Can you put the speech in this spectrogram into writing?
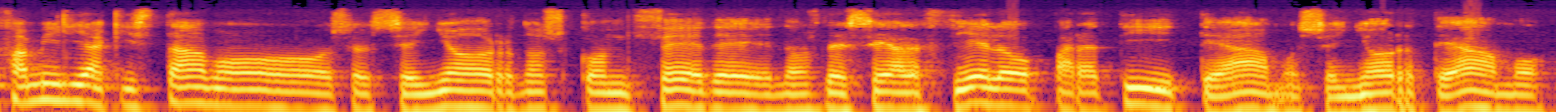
Familia, aquí estamos. El Señor nos concede, nos desea el cielo para ti. Te amo, Señor, te amo.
